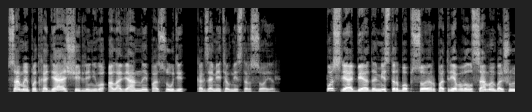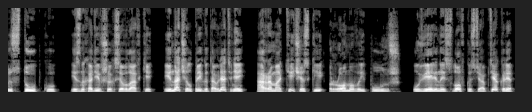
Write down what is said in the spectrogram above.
в самой подходящей для него оловянной посуде, как заметил мистер Сойер. После обеда мистер Боб Сойер потребовал самую большую ступку из находившихся в лавке и начал приготовлять в ней ароматический ромовый пунш, уверенный с ловкостью аптекаря,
